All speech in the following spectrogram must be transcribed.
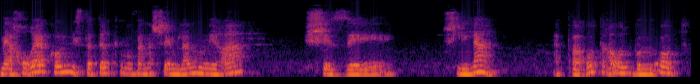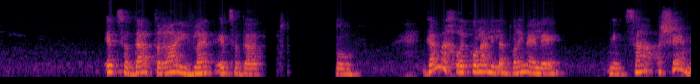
מאחורי הכל מסתתר כמובן השם. לנו נראה שזה שלילה. הפרות הרעות בולעות. עץ הדעת רע יבלע את עץ הדעת טוב. גם מאחורי כל העלילת דברים האלה נמצא השם.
